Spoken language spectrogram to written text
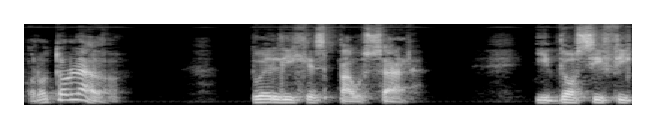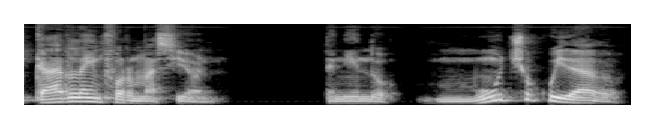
por otro lado, tú eliges pausar y dosificar la información, teniendo mucho cuidado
